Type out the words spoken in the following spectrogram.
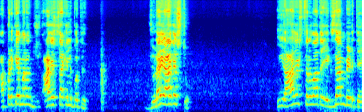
అప్పటికే మనం ఆగస్ట్ దాకా వెళ్ళిపోతుంది. July August. ఈ ఆగస్ట్ తర్వాత ఎగ్జామ్ పెడితే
